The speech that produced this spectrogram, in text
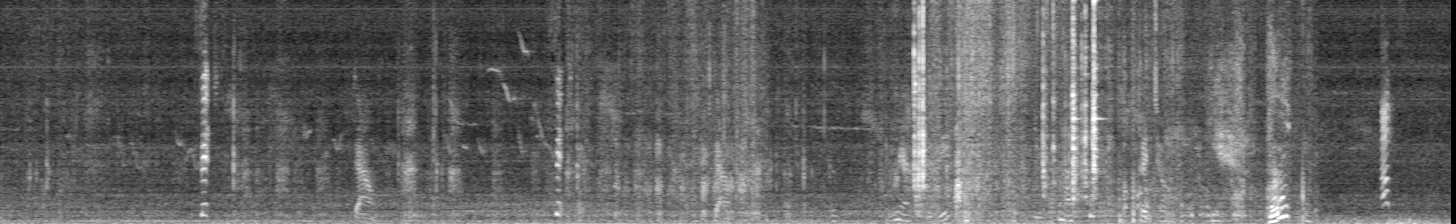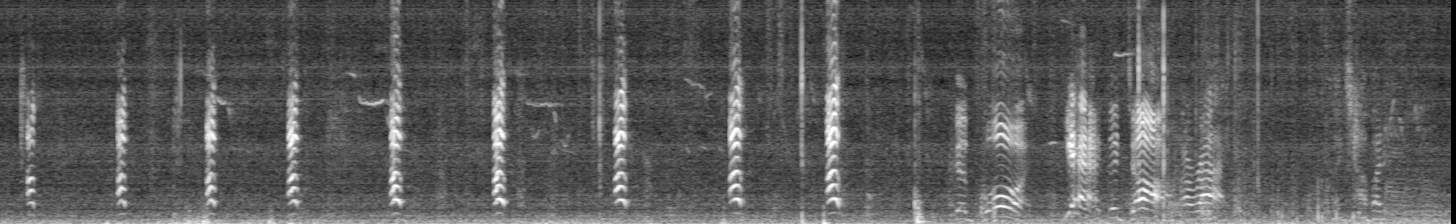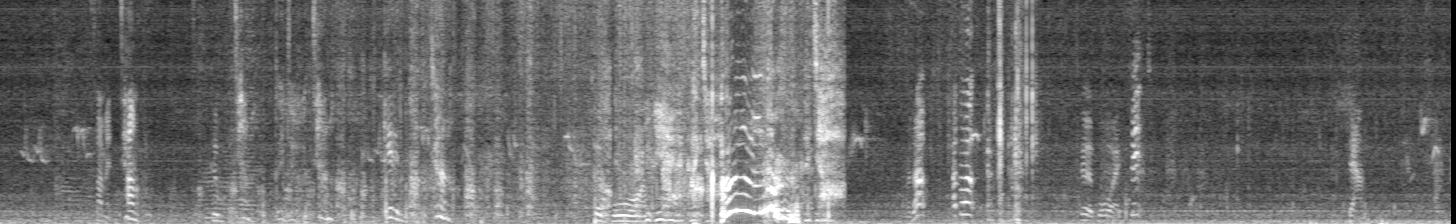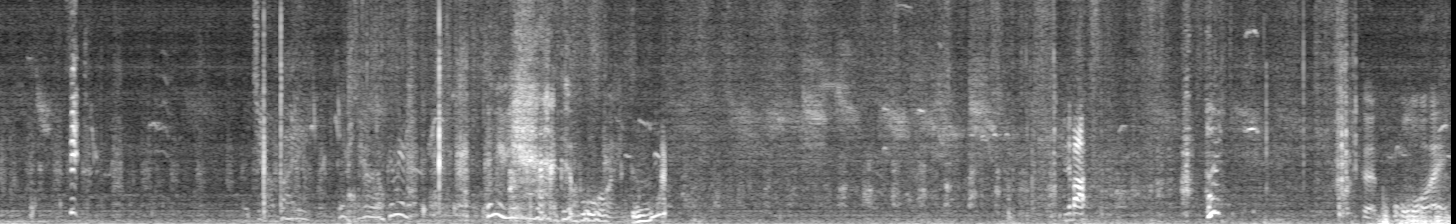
Sit. Down. Sit. Down. Come here. Easy. Easy. Come on. Good job. Yeah. Up. Summit, tunnel. Good boy, tunnel. Good job, tunnel. Get in there, tunnel. Good boy. Yeah, good job. Good job. Right up, up, up. Good boy. Sit. Down. Sit. Good job, buddy. Good job. Come here. Come here. Yeah, good boy. In the box. Good boy.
